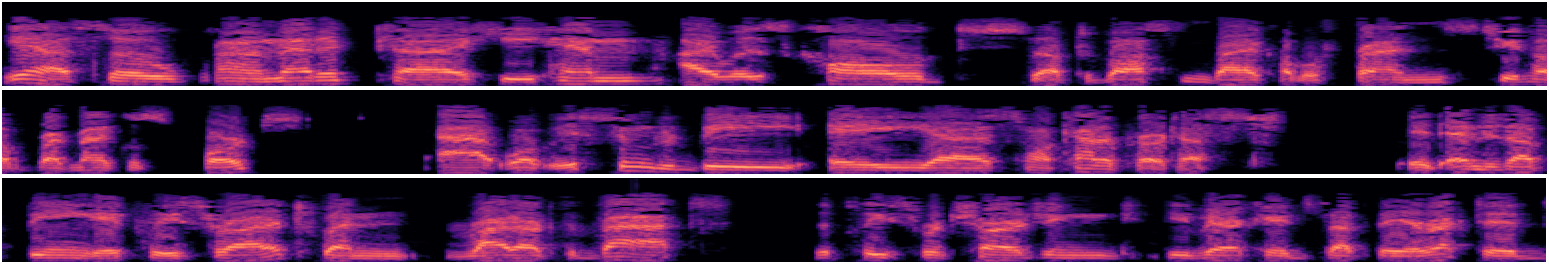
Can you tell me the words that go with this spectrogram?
Yeah, so medic, uh, he, him, I was called up to Boston by a couple of friends to help provide medical support at what we assumed would be a uh, small counter protest. It ended up being a police riot when, right out the bat, the police were charging the barricades that they erected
